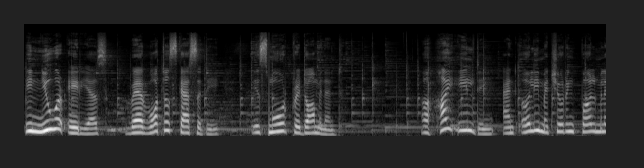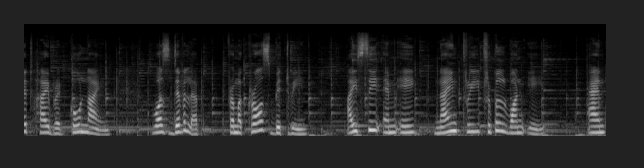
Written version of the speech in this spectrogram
in newer areas where water scarcity is more predominant. A high yielding and early maturing pearl millet hybrid CO 9 was developed from a cross between ICMA 93111A and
